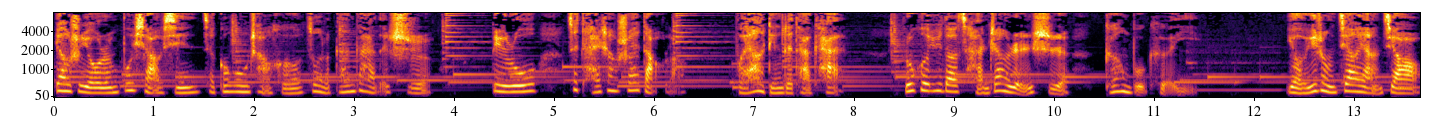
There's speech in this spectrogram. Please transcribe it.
要是有人不小心在公共场合做了尴尬的事，比如在台上摔倒了，不要盯着他看；如果遇到残障人士，更不可以。有一种教养叫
